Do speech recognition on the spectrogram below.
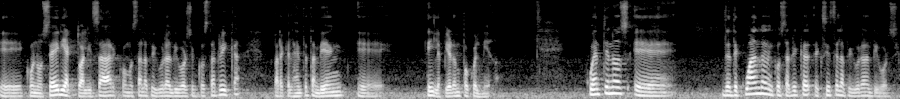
eh, conocer y actualizar cómo está la figura del divorcio en Costa Rica para que la gente también le pierda un poco el miedo. Cuéntenos, ¿desde cuándo en Costa Rica existe la figura del divorcio?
